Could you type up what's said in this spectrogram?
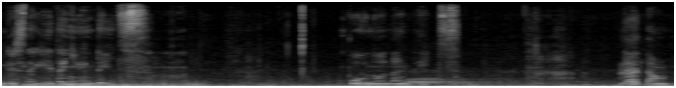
Guys, nakita niyo yung dates. Puno ng dates. Wala lang.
